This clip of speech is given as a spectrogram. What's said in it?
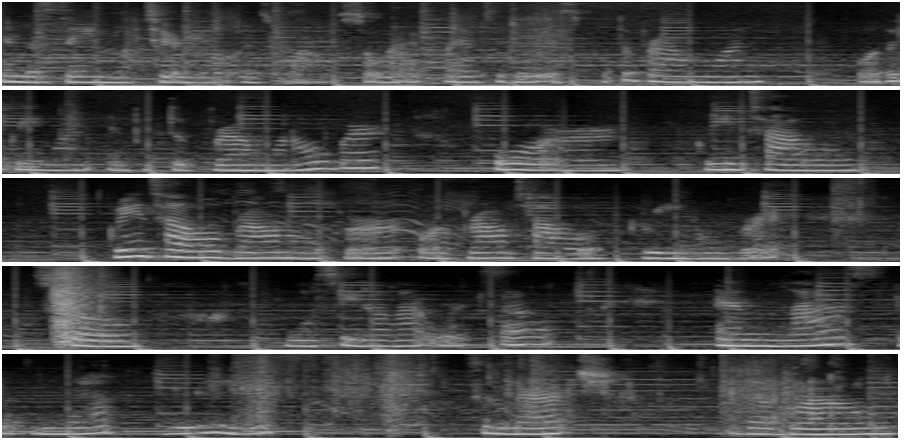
and the same material as well. So what I plan to do is put the brown one or the green one and put the brown one over or green towel green towel brown over or brown towel green over it so we'll see how that works out and last but not least to match the brown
